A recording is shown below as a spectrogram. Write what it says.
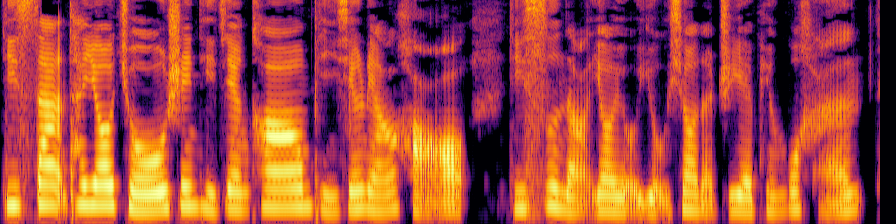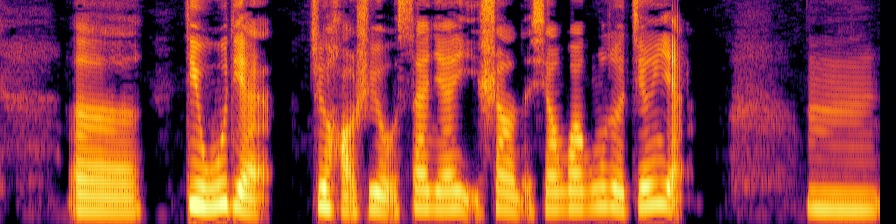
第三，他要求身体健康、品行良好。第四呢，要有有效的职业评估函。嗯，第五点。最好是有三年以上的相关工作经验。嗯，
